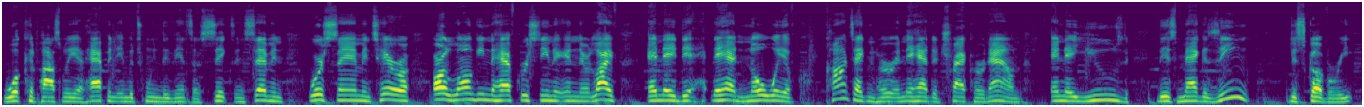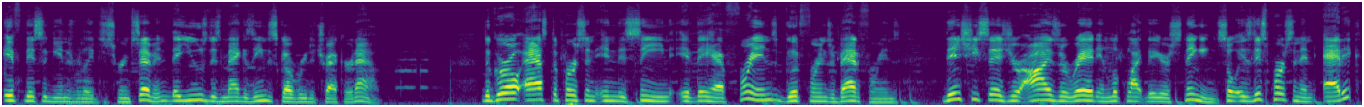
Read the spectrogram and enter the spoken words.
what could possibly have happened in between the events of 6 and 7 where Sam and Tara are longing to have Christina in their life and they did they had no way of contacting her and they had to track her down and they used this magazine discovery if this again is related to Scream 7, they used this magazine discovery to track her down. The girl asks the person in this scene if they have friends, good friends or bad friends. Then she says, Your eyes are red and look like they are stinging. So is this person an addict?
